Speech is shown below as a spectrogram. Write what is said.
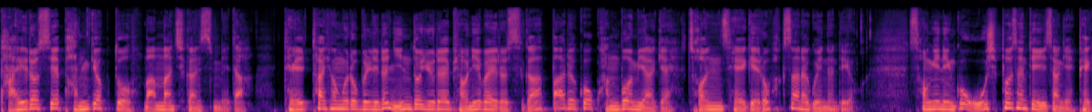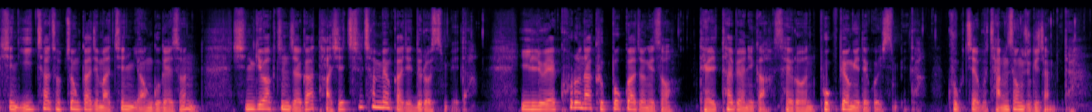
바이러스의 반격도 만만치가 않습니다. 델타형으로 불리는 인도 유래 변이 바이러스가 빠르고 광범위하게 전 세계로 확산하고 있는데요. 성인 인구 50% 이상의 백신 2차 접종까지 마친 영국에선 신규 확진자가 다시 7천명까지 늘었습니다. 인류의 코로나 극복 과정에서 델타 변이가 새로운 복병이 되고 있습니다. 국제부 장성주 기자입니다.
